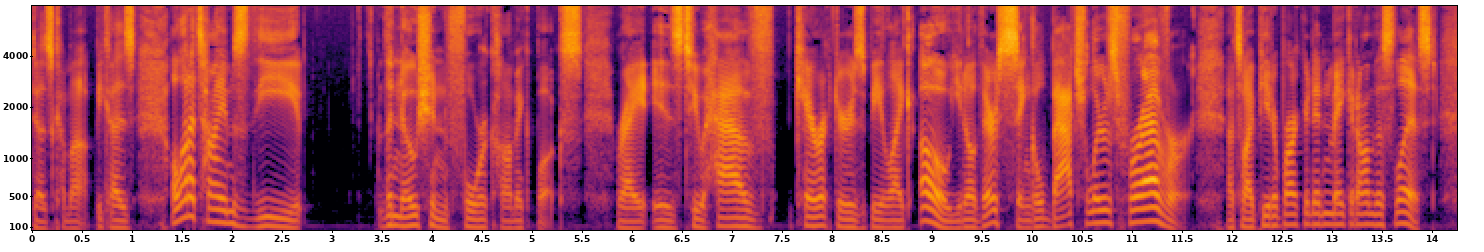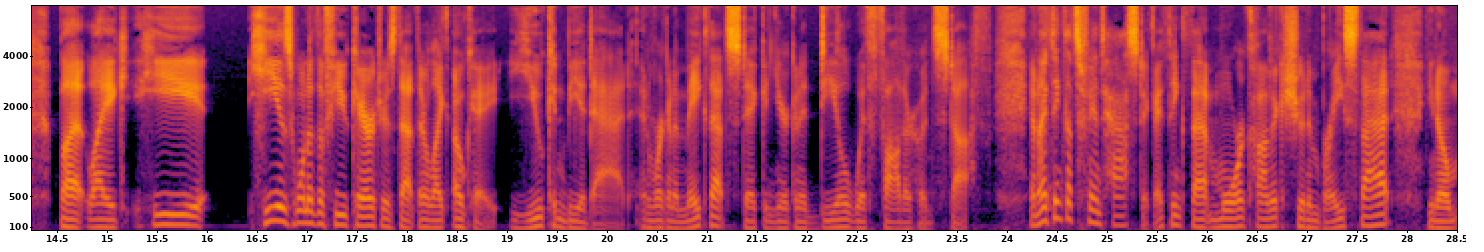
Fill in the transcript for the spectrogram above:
does come up because a lot of times the the notion for comic books right is to have characters be like, oh, you know, they're single bachelors forever. That's why Peter Parker didn't make it on this list. But like he he is one of the few characters that they're like, okay, you can be a dad, and we're going to make that stick, and you're going to deal with fatherhood stuff. And I think that's fantastic. I think that more comics should embrace that. You know,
